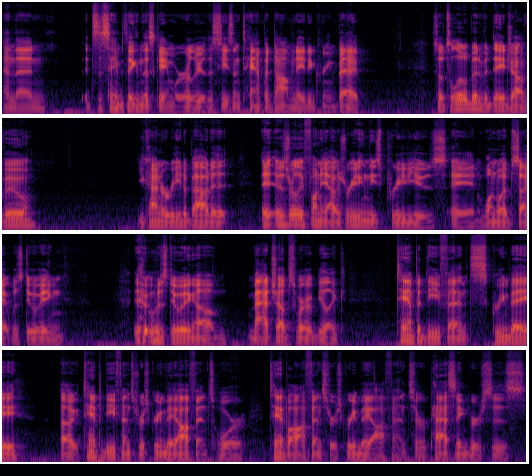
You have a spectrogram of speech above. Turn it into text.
And then it's the same thing in this game where earlier this season, Tampa dominated Green Bay. So it's a little bit of a deja vu. You kind of read about it it, it was really funny. I was reading these previews, and one website was doing it was doing um matchups where it would be like Tampa defense, Green Bay, uh, Tampa defense versus Green Bay offense, or Tampa offense versus Green Bay offense, or passing versus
